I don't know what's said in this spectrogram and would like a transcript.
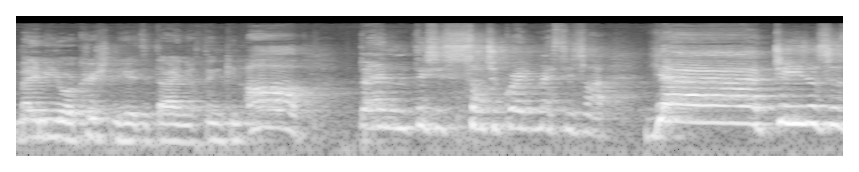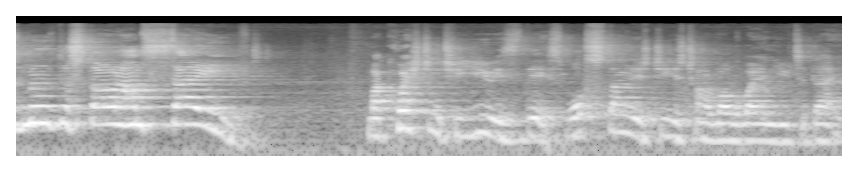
Maybe you're a Christian here today and you're thinking, ah, Ben, this is such a great message. Like, yeah, Jesus has moved the stone, I'm saved. My question to you is this What stone is Jesus trying to roll away on you today?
